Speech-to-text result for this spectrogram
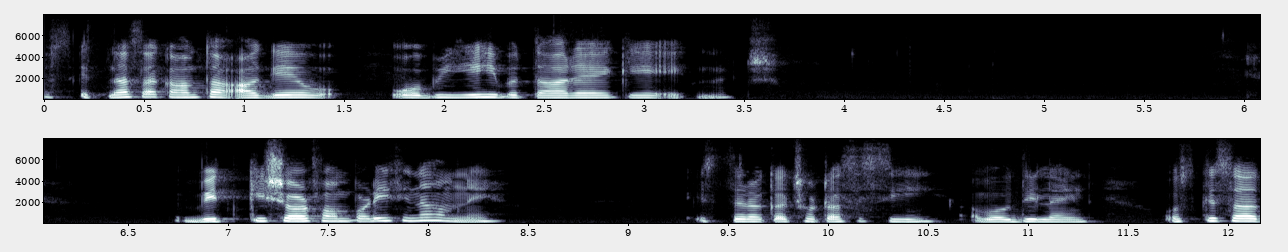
बस इतना सा काम था आगे वो भी यही बता रहे है कि एक मिनट विथ की शॉर्ट फॉर्म पढ़ी थी ना हमने? इस तरह का छोटा सा सी अबव दी लाइन उसके साथ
